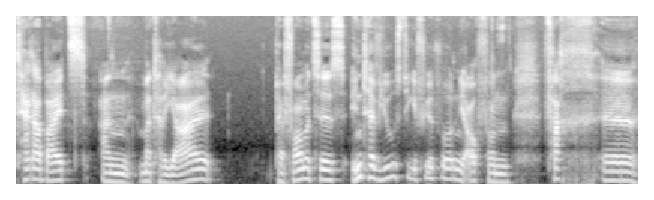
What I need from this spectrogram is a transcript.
Terabytes an Material, Performances, Interviews, die geführt wurden, ja auch von Fachautoren,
